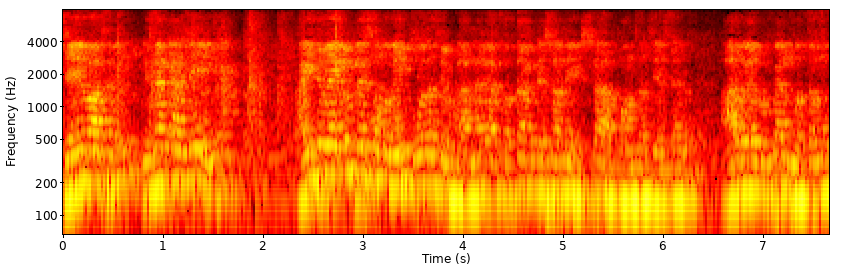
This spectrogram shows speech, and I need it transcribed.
జయవాసవి నిజంగా అండి ఐదు వేలు ప్లస్ ఒక వెయ్యి బోనస్ ఇప్పుడు అన్నగారు కొత్త వెంకటేశ్వరాన్ని ఎక్స్ట్రా స్పాన్సర్ చేశారు. ఆరు వేల రూపాయలు మొత్తము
